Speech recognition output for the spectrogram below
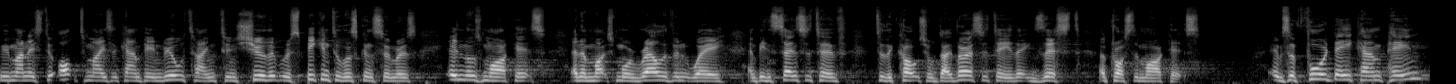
we managed to optimize the campaign real time to ensure that we're speaking to those consumers in those markets in a much more relevant way and being sensitive to the cultural diversity that exists across the markets. It was a four-day campaign,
